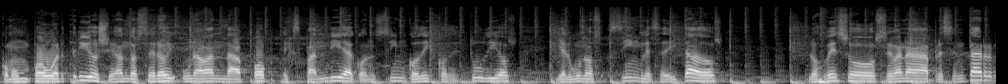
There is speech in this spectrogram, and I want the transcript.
como un power trio, llegando a ser hoy una banda pop expandida con cinco discos de estudios y algunos singles editados. Los besos se van a presentar,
